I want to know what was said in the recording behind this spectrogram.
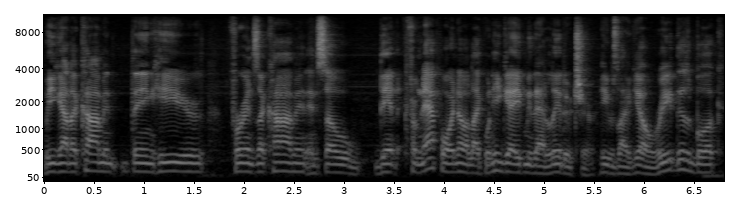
We got a common thing here. Friends are common." And so then from that point on, like when he gave me that literature, he was like, "Yo, read this book."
